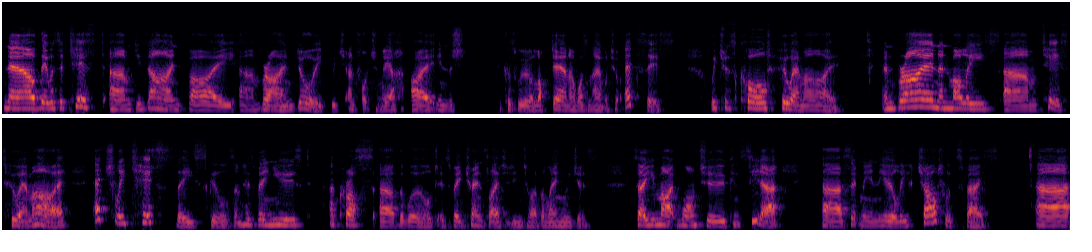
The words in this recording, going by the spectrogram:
Now, there was a test um, designed by um, Brian Doig, which unfortunately I, in the because we were locked down, I wasn't able to access, which was called Who Am I? And Brian and Molly's um, test, Who Am I, actually tests these skills and has been used across uh, the world. It's been translated into other languages. So you might want to consider, uh, certainly in the early childhood space, uh,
